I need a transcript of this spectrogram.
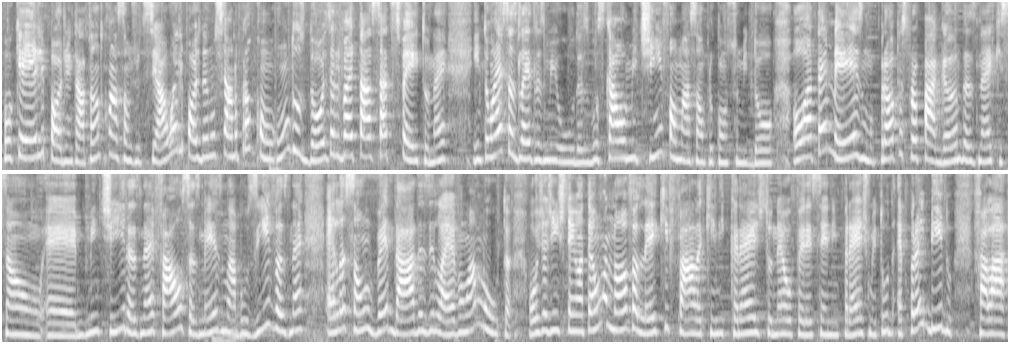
Porque ele pode entrar tanto com ação judicial ou ele pode denunciar no PROCON. Um dos dois ele vai estar tá satisfeito, né? Então essas letras miúdas, buscar omitir informação para o consumidor ou até mesmo próprias propagandas, né, que são é, mentiras, né, falsas mesmo, uhum. abusivas, né, elas são vedadas e levam a multa. Hoje a gente tem até uma nova lei que fala que em crédito, né, oferecendo empréstimo e tudo, é proibido falar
